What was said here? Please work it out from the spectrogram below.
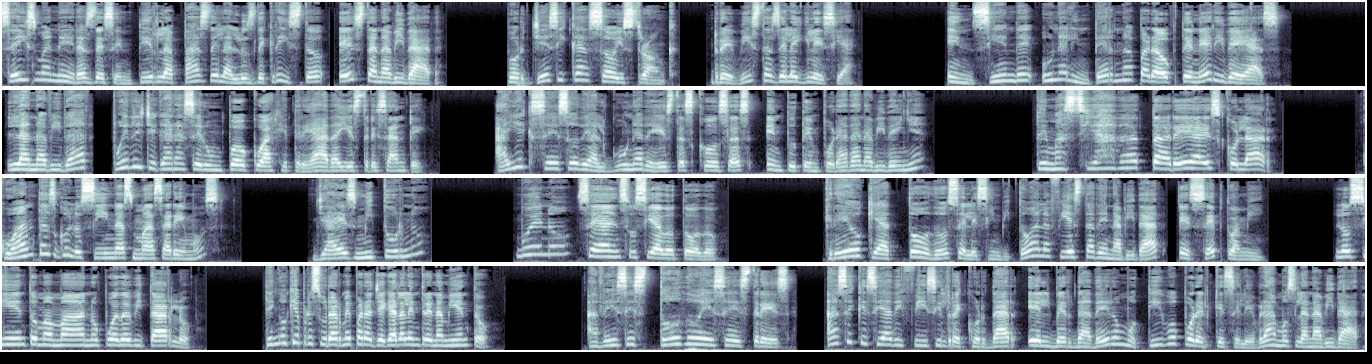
Seis maneras de sentir la paz de la luz de Cristo esta Navidad. Por Jessica Soy Revistas de la Iglesia. Enciende una linterna para obtener ideas. La Navidad puede llegar a ser un poco ajetreada y estresante. ¿Hay exceso de alguna de estas cosas en tu temporada navideña? Demasiada tarea escolar. ¿Cuántas golosinas más haremos? ¿Ya es mi turno? Bueno, se ha ensuciado todo. Creo que a todos se les invitó a la fiesta de Navidad, excepto a mí. Lo siento, mamá, no puedo evitarlo. Tengo que apresurarme para llegar al entrenamiento. A veces todo ese estrés hace que sea difícil recordar el verdadero motivo por el que celebramos la Navidad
